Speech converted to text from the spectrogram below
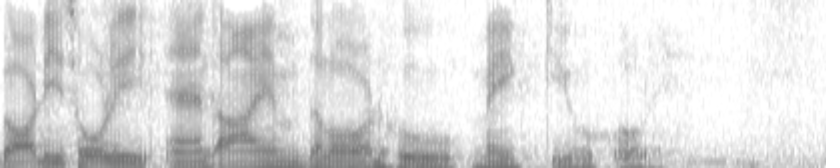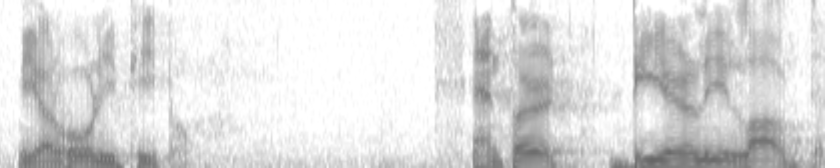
God is holy, and I am the Lord who make you holy. We are holy people. And third, dearly loved.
